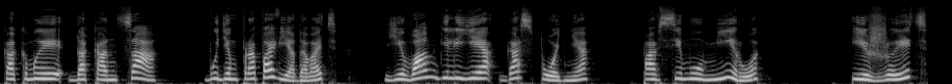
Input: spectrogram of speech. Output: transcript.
как мы до конца будем проповедовать Евангелие Господне по всему миру и жить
